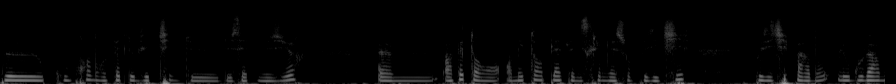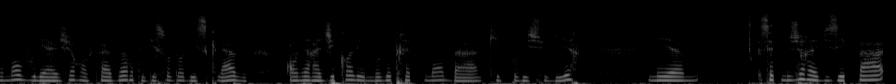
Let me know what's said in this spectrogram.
peut comprendre en fait l'objectif de, cette mesure. Euh, en fait, en, mettant en place la discrimination positive, positive pardon, le gouvernement voulait agir en faveur des descendants d'esclaves en éradiquant les mauvais traitements bah, qu'ils pouvaient subir. Mais euh, cette mesure, elle visait pas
